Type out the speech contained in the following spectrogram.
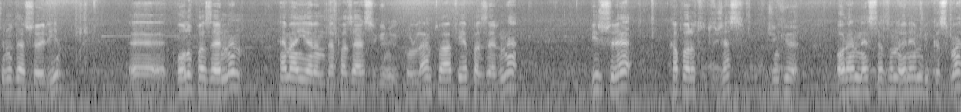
şunu da söyleyeyim. Ee, Bolu Pazarı'nın hemen yanında pazartesi günü kurulan tuhafiye pazarını bir süre kapalı tutacağız. Çünkü oranın esnafının önemli bir kısmı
